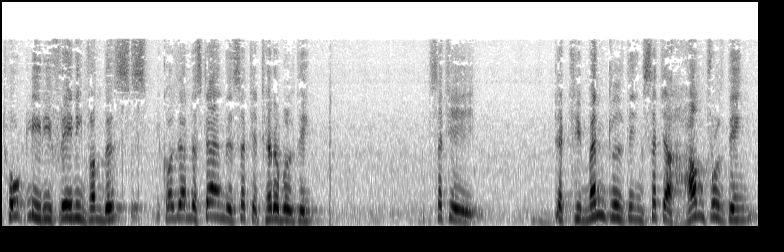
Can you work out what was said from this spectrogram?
totally refraining from this because they understand this is such a terrible thing, such a detrimental thing, such a harmful thing.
